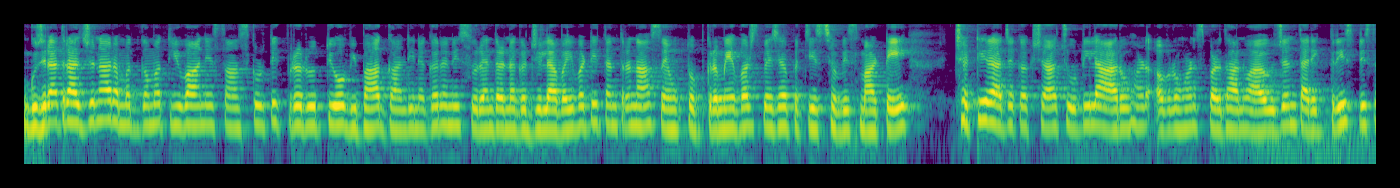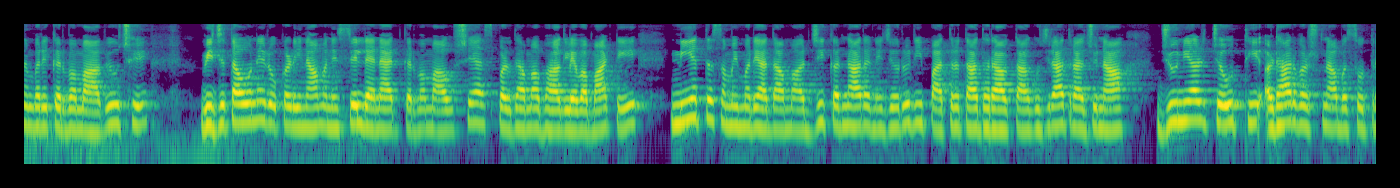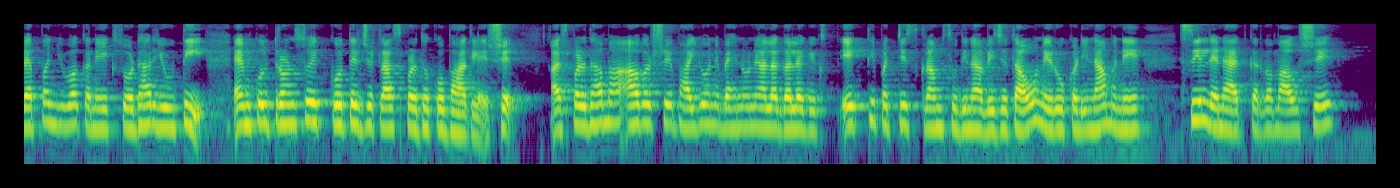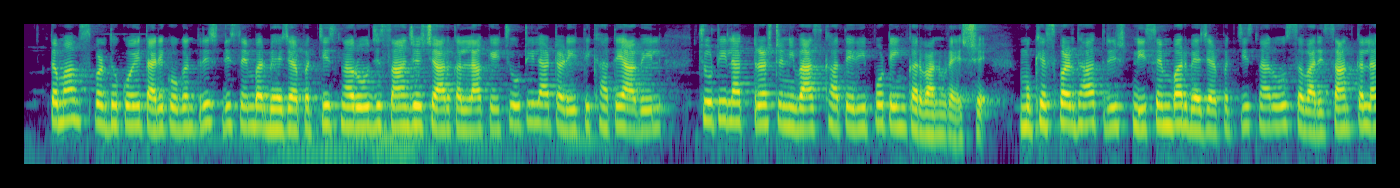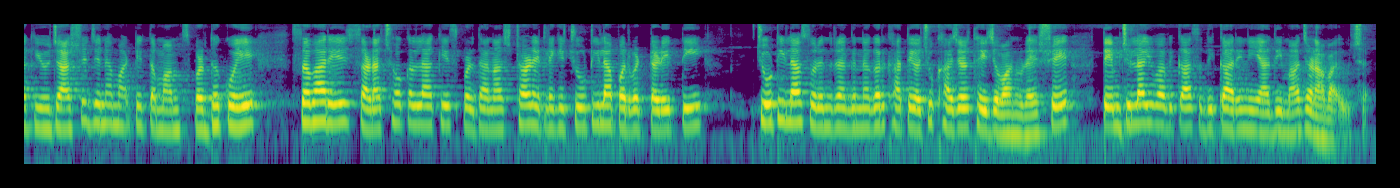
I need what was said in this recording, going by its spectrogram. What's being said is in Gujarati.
ગુજરાત રાજ્યના રમતગમત યુવા અને સાંસ્કૃતિક પ્રવૃત્તિઓ વિભાગ ગાંધીનગર અને સુરેન્દ્રનગર જિલ્લા વહીવટીતંત્રના સંયુક્ત ઉપક્રમે વર્ષ બે હજાર પચીસ છવ્વીસ માટે છઠ્ઠી રાજ્યકક્ષા ચોટીલા આરોહણ અવરોહણ સ્પર્ધાનું આયોજન તારીખ ત્રીસ ડિસેમ્બરે કરવામાં આવ્યું છે. વિજેતાઓને રોકડ ઇનામ અને શિલ્ડ એનાયત કરવામાં આવશે. આ સ્પર્ધામાં ભાગ લેવા માટે નિયત સમયમર્યાદામાં અરજી કરનાર અને જરૂરી પાત્રતા ધરાવતા ગુજરાત રાજ્યના જુનિયર ચૌદથી અઢાર વર્ષના બસો ત્રેપન યુવક અને એકસો અઢાર યુવતી એમ કુલ ત્રણસો એકોતેર જેટલા સ્પર્ધકો ભાગ લેશે આ સ્પર્ધામાં આ વર્ષે ભાઈઓ અને બહેનોને અલગ અલગ એક- એકથી પચીસ ક્રમ સુધીના વિજેતાઓને રોકડ ઇનામ અને સીલ એનાયત કરવામાં આવશે. તમામ સ્પર્ધકોએ તારીખ ઓગણત્રીસ ડિસેમ્બર બે હજાર પચીસના રોજ સાંજે ચાર કલાકે ચોટીલા તળેટી ખાતે આવેલ ચોટીલા ટ્રસ્ટ નિવાસ ખાતે રિપોર્ટિંગ કરવાનું રહેશે. મુખ્ય સ્પર્ધા ત્રીસ ડિસેમ્બર બે હજાર પચીસના રોજ સવારે સાત કલાકે યોજાશે, જેના માટે તમામ સ્પર્ધકોએ સવારે સાડા છ કલાકે સ્પર્ધાના સ્થળ એટલે કે ચોટીલા પર્વત તળેટી, ચોટીલા સુરેન્દ્રનગર ખાતે અચૂક હાજર થઈ જવાનું રહેશે, તેમ જિલ્લા યુવા વિકાસ અધિકારીની યાદીમાં જણાવાયું છે.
